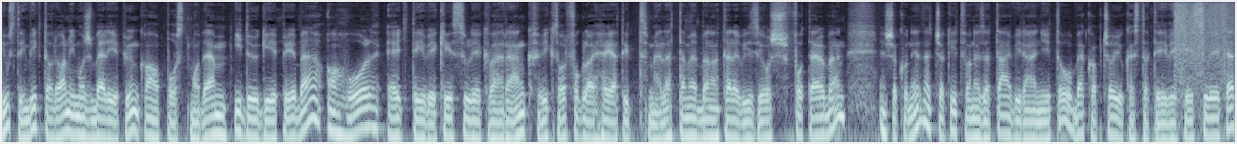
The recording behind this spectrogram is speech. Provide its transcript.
Justin Viktorral mi most belépünk a Postmodem időgépébe, ahol egy tévékészülék vár ránk. Viktor, foglalj helyet itt mellettem ebben a televíziós fotelben, és akkor nézd, csak itt van ez a távirányító, bekapcsoljuk ezt a tévékészüléket.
